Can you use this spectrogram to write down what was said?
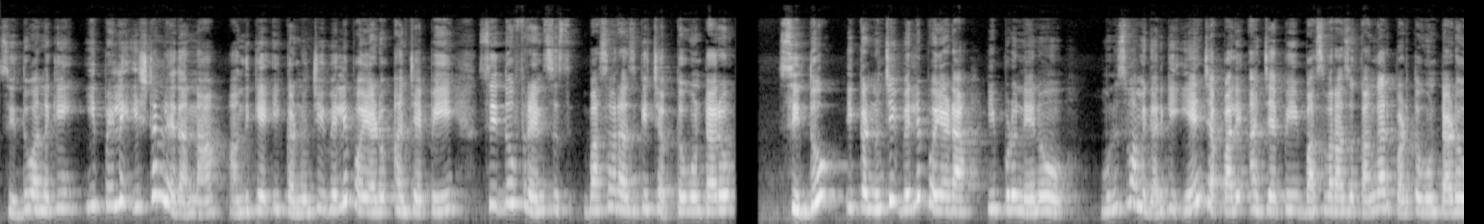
సిద్ధు అన్నకి ఈ పెళ్ళి ఇష్టం లేదన్నా అందుకే ఇక్కడి నుంచి వెళ్ళిపోయాడు అని చెప్పి సిద్ధు ఫ్రెండ్స్ బసవరాజుకి చెప్తూ ఉంటారు. సిద్ధు ఇక్కడి నుంచి వెళ్ళిపోయాడా? ఇప్పుడు నేను మునుస్వామి గారికి ఏం చెప్పాలి అని చెప్పి బసవరాజు కంగారు పడుతూ ఉంటాడు.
